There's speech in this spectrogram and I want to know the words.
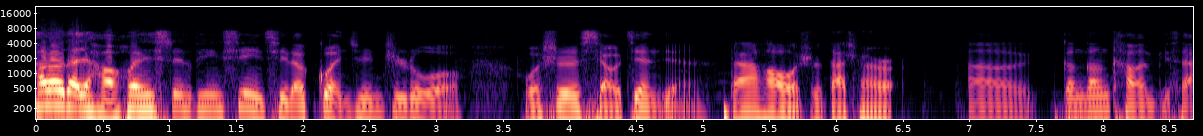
Hello，大家好，欢迎收听新一期的《冠军之路》，我是小健健。大家好，我是大陈儿。呃，刚刚看完比赛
